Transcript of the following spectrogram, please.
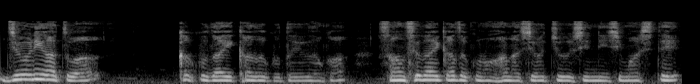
12月は拡大家族というのか、3世代家族の話を中心にしまして、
